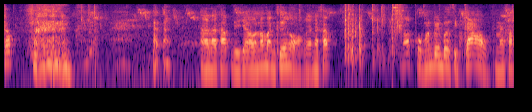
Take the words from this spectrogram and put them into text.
ครับ เอาละครับเดี๋ยวจะเอาน้ำมันเครื่องออกแล้วนะครับน็อตผมมันเป็นเบอร์สิบเก้านะครับ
